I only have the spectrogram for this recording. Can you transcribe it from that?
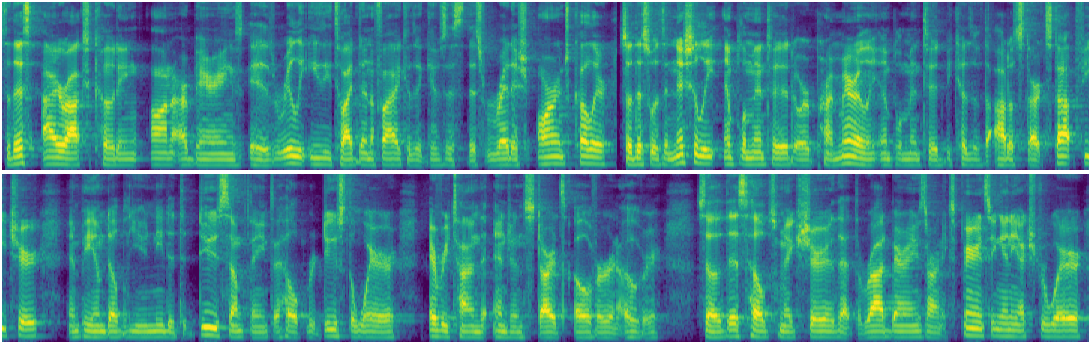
So this IROX coating on our bearings is really easy to identify because it gives us this reddish orange color. So this was initially implemented or primarily implemented because of the auto start stop feature and BMW needed to do something to help reduce the wear every time the engine starts over and over. So this helps make sure that the rod bearings aren't experiencing any extra wear.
